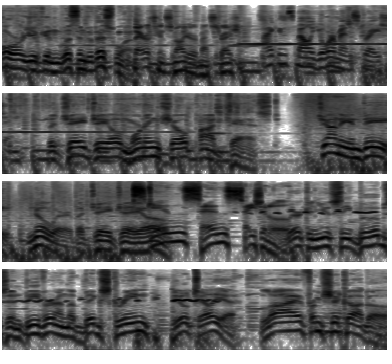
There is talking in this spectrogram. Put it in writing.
or you can listen to this one Bears can smell your menstruation. I can smell your menstruation. the JJO Morning Show podcast. Johnny and D, nowhere but JJO. Skin sensational. Where can you see boobs and beaver on the big screen? He'll tell you. Live from Chicago,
